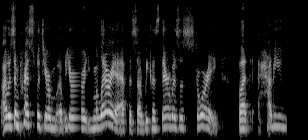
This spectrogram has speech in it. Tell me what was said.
I was impressed with your, your malaria episode because there was a story, but how do you,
